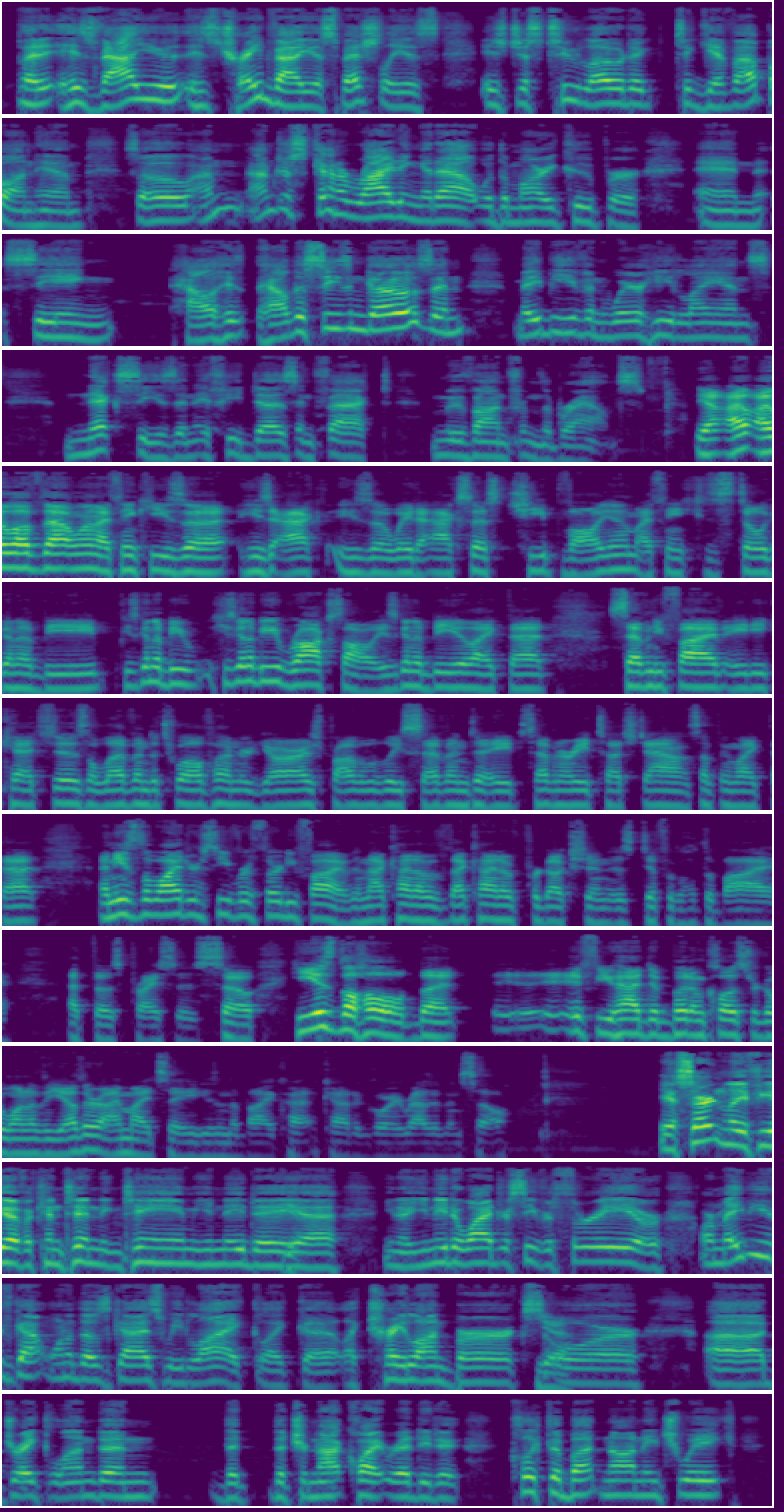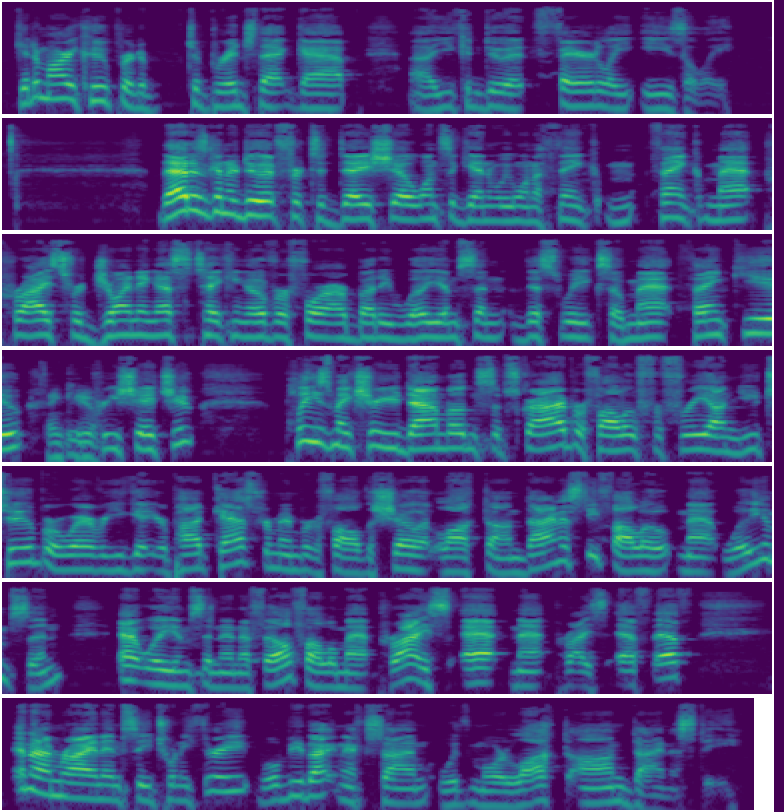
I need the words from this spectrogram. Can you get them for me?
but his value, his trade value, especially, is is just too low to to give up on him. So I'm I'm just kind of riding it out with Amari Cooper and seeing how his how this season goes, and maybe even where he lands next season if he does in fact move on from the Browns. Yeah, I, I, love that one. I think he's a he's act he's a way to access cheap volume. I think he's still gonna be he's gonna be he's gonna be rock solid. He's gonna be like that 75, 80 catches, 11 to 1200 yards, probably seven to eight, seven or eight touchdowns, something like that. And he's the wide receiver 35. And that kind of, that kind of production is difficult to buy at those prices. So he is the hold, but if you had to put him closer to one or the other, I might say he's in the buy category rather than sell. Yeah, certainly. If you have a contending team, you need a yeah. uh, you know you need a wide receiver three, or or maybe you've got one of those guys we like, like uh, like Treylon Burks yeah. or uh, Drake London that that you're not quite ready to click the button on each week. Get Amari Cooper to to bridge that gap. Uh, you can do it fairly easily. That is going to do it for today's show. Once again, we want to thank thank Matt Price for joining us, taking over for our buddy Williamson this week. So, Matt, thank you. Thank we you. Appreciate you. Please make sure you download and subscribe or follow for free on YouTube or wherever you get your podcast. Remember to follow the show at Locked On Dynasty. Follow Matt Williamson at Williamson NFL. Follow Matt Price at Matt Price FF. And I'm Ryan MC23. We'll be back next time with more Locked On Dynasty.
